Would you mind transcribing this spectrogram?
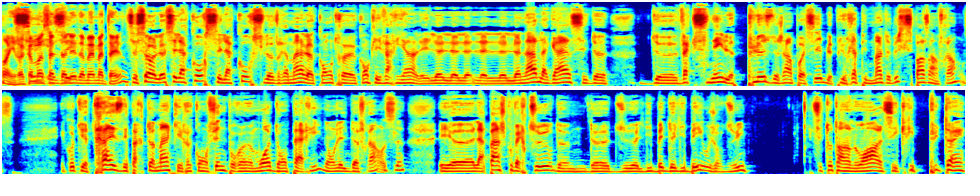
Ouais, ils recommencent à le donner demain matin. C'est ça, là, c'est la course, c'est la course, là, vraiment, là, contre, contre les variants. Le, le, le, le, nerf de la guerre, c'est de, de vacciner le plus de gens possible, le plus rapidement. Tu as vu ce qui se passe en France? Écoute, il y a 13 départements qui reconfinent pour un mois, dont Paris, dont l'île de France. Et euh, la page couverture de, de, de Libé aujourd'hui, c'est tout en noir. C'est écrit « Putain,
